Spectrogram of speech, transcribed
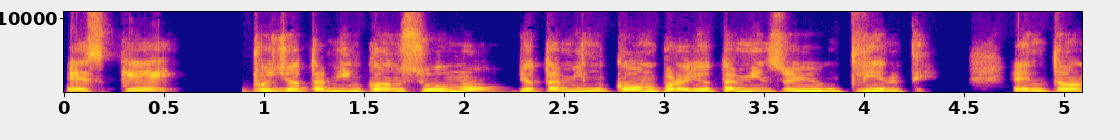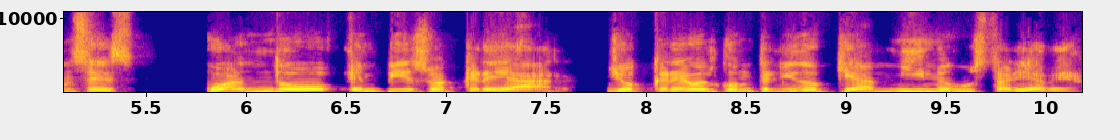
es que pues yo también consumo, yo también compro, yo también soy un cliente. Entonces, cuando empiezo a crear, yo creo el contenido que a mí me gustaría ver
